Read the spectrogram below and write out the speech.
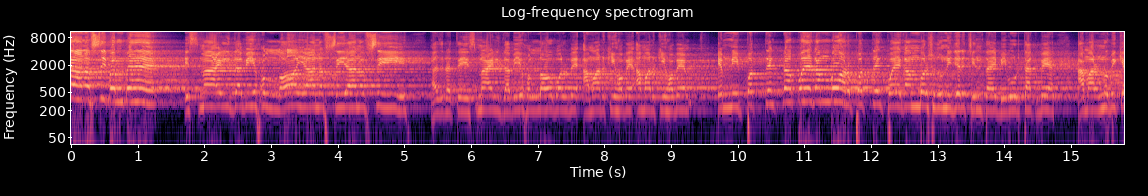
ইয়া নফসি বলবে, ইসমাইল দাবিহুল্লাহ, ইয়া নফসি ইয়া নফসি। হজরতে ইসমাইল দাবিহুল্লাহ বলবে, আমার কি হবে? আমার কি হবে? এমনি প্রত্যেকটা পয়গাম্বর, প্রত্যেক পয়গাম্বর শুধু নিজের চিন্তায় বিভোর থাকবে। আমার নবীকে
